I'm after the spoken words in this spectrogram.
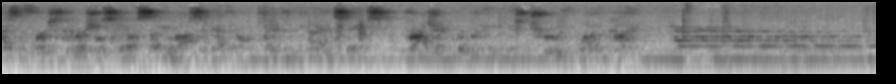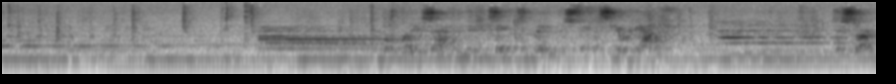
As the first commercial-scale cellulosic ethanol plant in the United States, Project Liberty is truly one of a kind. But what exactly did it take to make this fantasy a reality? To start,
